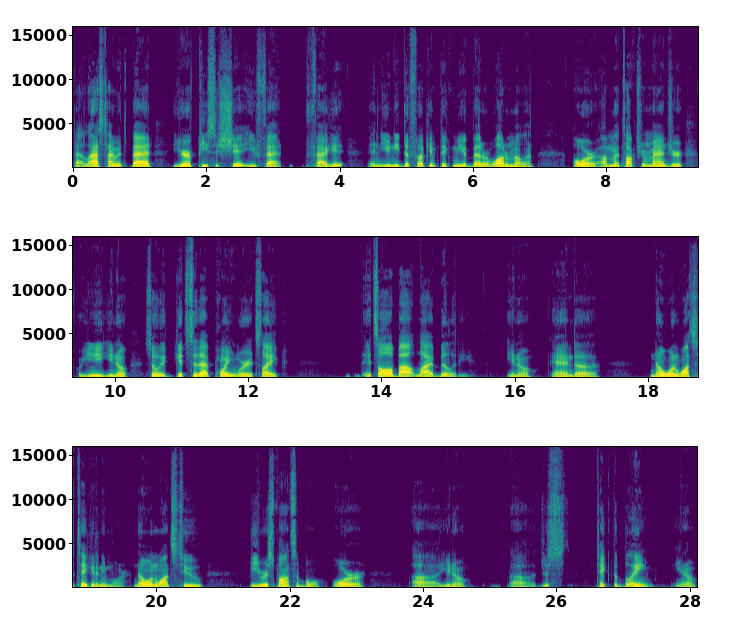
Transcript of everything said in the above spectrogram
That last time it's bad, you're a piece of shit, you fat faggot and you need to fucking pick me a better watermelon. or I'm gonna talk to your manager, or you need, you know. So it gets to that point where it's like, it's all about liability, you know, and uh, no one wants to take it anymore. No one wants to be responsible or, uh, you know, uh, just take the blame. You know,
